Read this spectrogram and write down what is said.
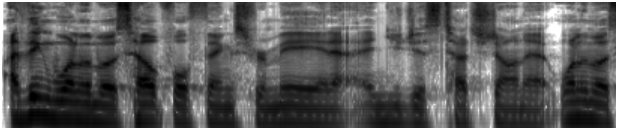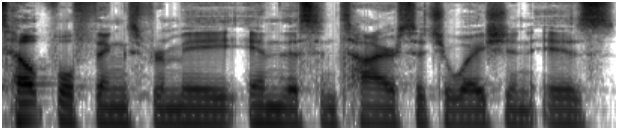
I think one of the most helpful things for me, and, and you just touched on it, one of the most helpful things for me in this entire situation is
